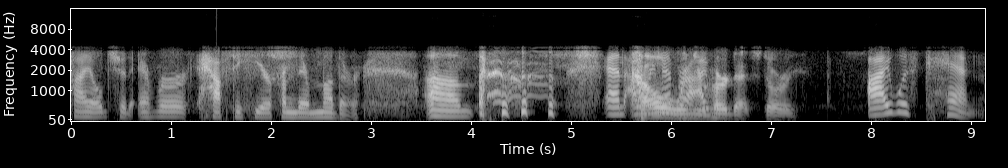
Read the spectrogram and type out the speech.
child should ever have to hear from their mother. Um, and I How remember old when you I was, heard that story? I was ten.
